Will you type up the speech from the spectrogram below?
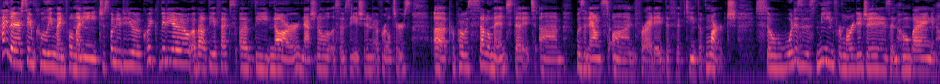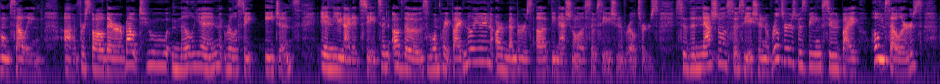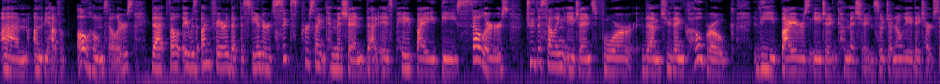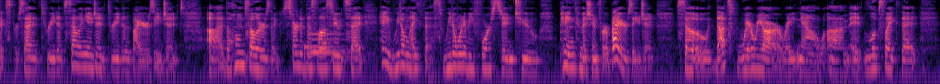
Hi there, Sam Cooley, Mindful Money. Just wanted to do a quick video about the effects of the NAR, National Association of Realtors, uh, proposed settlement that um, was announced on Friday, the 15th of March. So what does this mean for mortgages and home buying and home selling? Uh, first of all, there are about 2 million real estate agents in the United States. And of those, 1.5 million are members of the National Association of Realtors. So the National Association of Realtors was being sued by home sellers um, on the behalf of all home sellers that felt it was unfair that the standard 6% commission that is paid by the sellers to the selling agent for them to then co-broke the buyer's agent commission. So generally they charge 6%, three to the selling agent, three to the buyer's agent. Uh, the home sellers that started this lawsuit said, hey, we don't like this. We don't want to be forced into paying commission for a buyer's agent. So that's where we are right now. Um, it looks like that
